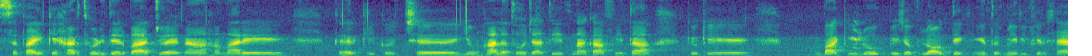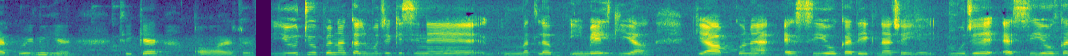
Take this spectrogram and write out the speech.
सफ़ाई के हर थोड़ी देर बाद जो है ना, हमारे घर की कुछ यूँ हालत हो जाती इतना काफ़ी था, क्योंकि बाकी लोग भी जब व्लॉग देखेंगे तो मेरी फिर खैर कोई नहीं है, ठीक है? और यूट्यूब पे ना कल मुझे किसी ने मतलब ईमेल किया कि आपको ना एस e का देखना चाहिए। मुझे एस e का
